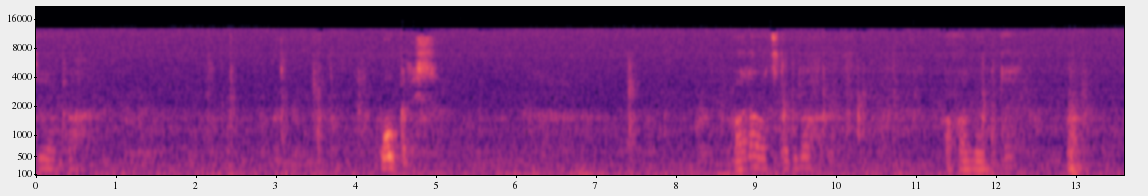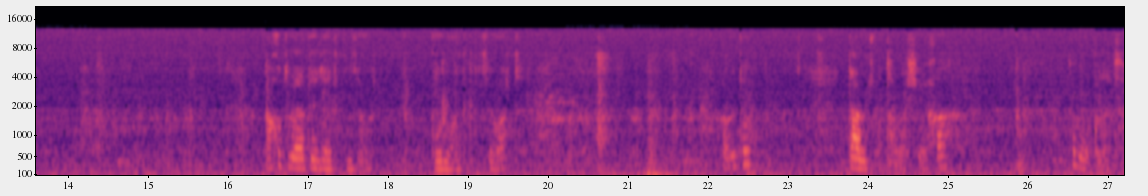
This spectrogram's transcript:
დიახა. ვოკლის. მარა ვაცდები რა. აღარ ვოკდე. ნახოთ მე ამდენი ადგილზე ვარ. ბოლო ადგილზე ვარ. ამიტომ დავიწყო თამაში ახლა. და მოკლედ.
